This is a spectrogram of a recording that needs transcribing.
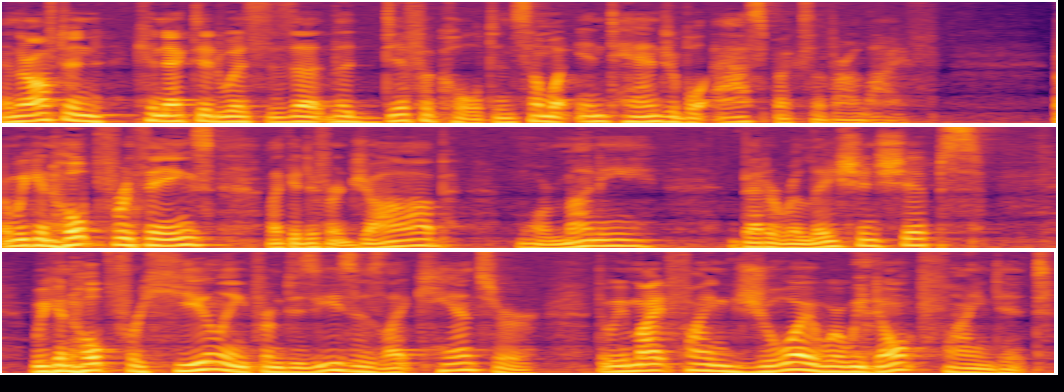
and they're often connected with the, the difficult and somewhat intangible aspects of our life. And we can hope for things like a different job, more money, better relationships. We can hope for healing from diseases like cancer, that we might find joy where we don't find it.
